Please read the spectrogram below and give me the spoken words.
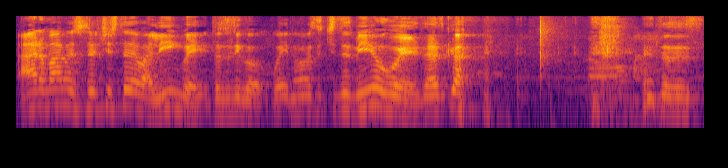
ah, no mames, es el chiste de Balín, güey. Entonces digo, güey, no, ese chiste es mío, güey. ¿Sabes qué? No, mames. Entonces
